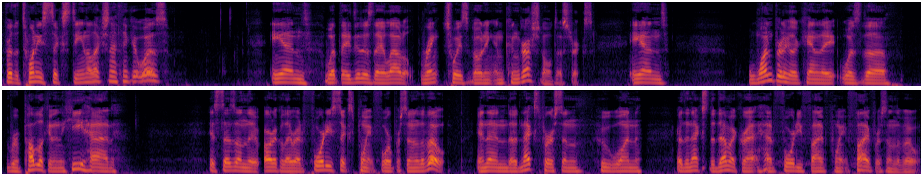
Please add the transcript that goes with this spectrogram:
for the 2016 election, I think it was. And what they did is they allowed ranked choice voting in congressional districts. And one particular candidate was the Republican, and he had, it says on the article I read, 46.4% of the vote. And then the next person who won or the next, the Democrat had 45.5% of the vote.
